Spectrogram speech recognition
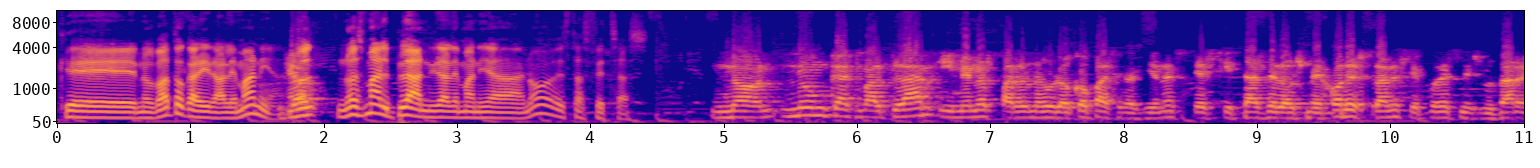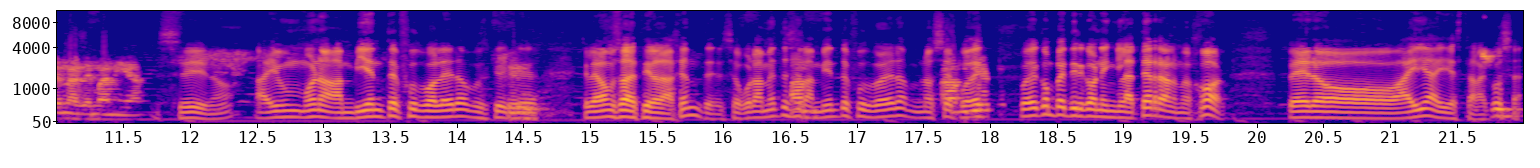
que nos va a tocar ir a Alemania. No, es mal plan ir a Alemania, ¿no? Estas fechas. No, nunca es mal plan y menos para una Eurocopa de selecciones que es quizás de los mejores planes que puedes disfrutar en Alemania. Sí, ¿no? Hay un, bueno, ambiente futbolero, pues que, le vamos a decir a la gente. Seguramente es el ambiente futbolero, no sé, puede, puede competir con Inglaterra a lo mejor, pero ahí, ahí está la cosa.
